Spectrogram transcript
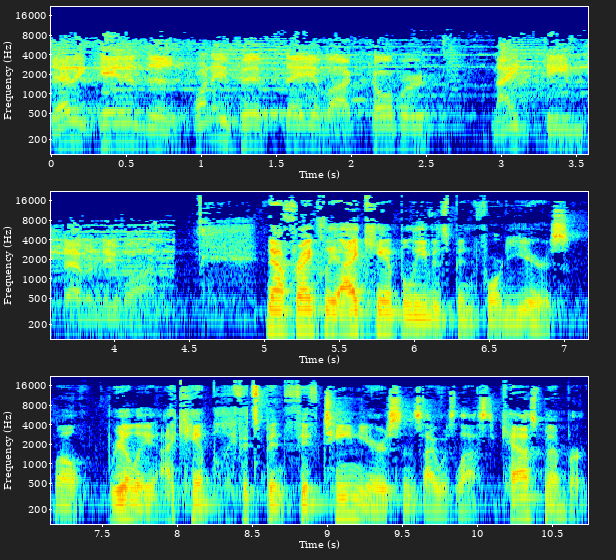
Dedicated this 25th day of October, 1971. Now, frankly, I can't believe it's been 40 years. Well, really, I can't believe it's been 15 years since I was last a cast member.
